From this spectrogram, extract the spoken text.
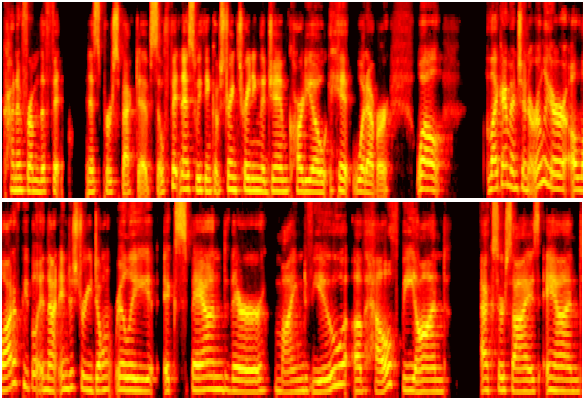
kind of from the fitness perspective. So, fitness, we think of strength training, the gym, cardio, HIIT, whatever. Well, like I mentioned earlier, a lot of people in that industry don't really expand their mind view of health beyond exercise and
